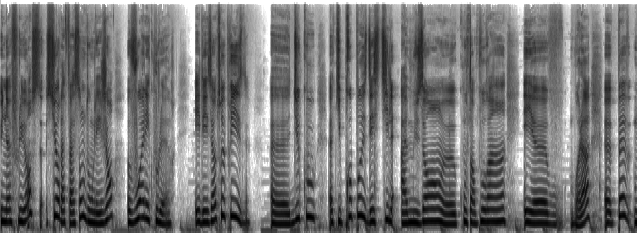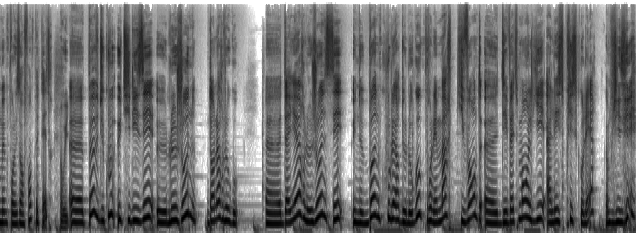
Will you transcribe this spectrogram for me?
une influence sur la façon dont les gens voient les couleurs. Et les entreprises, euh, du coup, euh, qui proposent des styles amusants, euh, contemporains, et voilà, peuvent, ou même pour les enfants peut-être, Oui. peuvent du coup utiliser le jaune dans leur logo. Euh, D'ailleurs, le jaune, c'est une bonne couleur de logo pour les marques qui vendent euh, des vêtements liés à l'esprit scolaire, comme je disais,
